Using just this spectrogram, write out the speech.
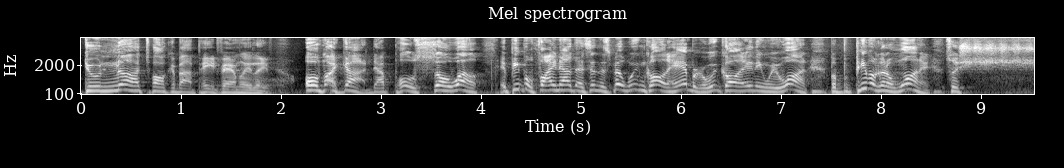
do not talk about paid family leave. Oh my God, that polls so well. If people find out that's in this bill, we can call it a hamburger, we can call it anything we want, but people are gonna want it. So shh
